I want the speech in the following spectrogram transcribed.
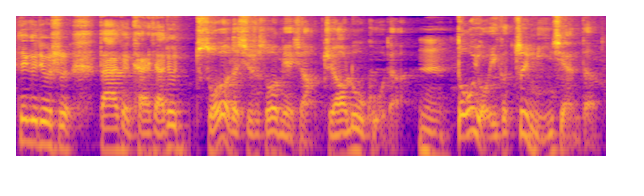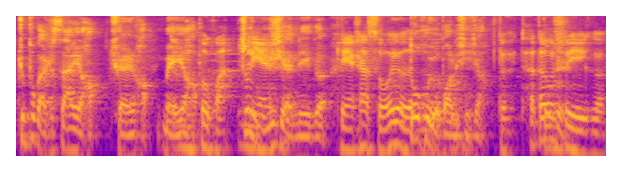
这个就是大家可以看一下，就所有的其实所有面相，只要露骨的，嗯，都有一个最明显的，就不管是腮也好，颧也好，眉也好，不管最明显的一个脸上所有的都会有暴力倾向，对，它都是一个，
